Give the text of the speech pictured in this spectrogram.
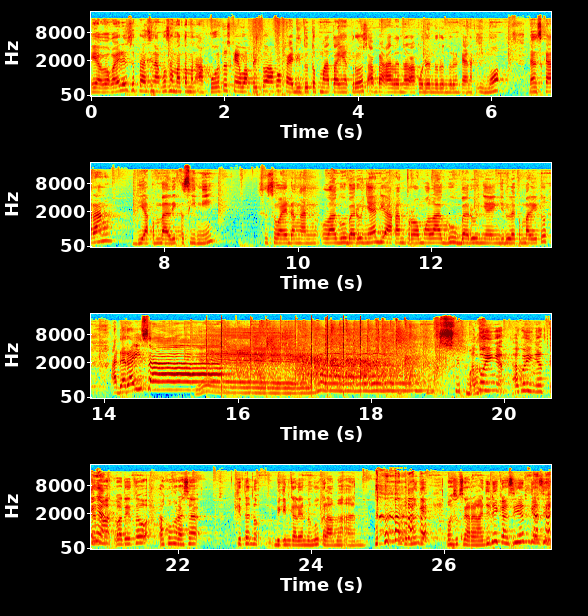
ya pokoknya dia surprisein aku sama temen aku terus kayak waktu itu aku kayak ditutup matanya terus sampai eyeliner aku dan turun-turun kayak anak imo dan sekarang dia kembali ke sini sesuai dengan lagu barunya dia akan promo lagu barunya yang judulnya kembali itu ada Raisa. Sweet banget. Aku ingat, aku ingat karena waktu itu aku ngerasa kita nu- bikin kalian nunggu kelamaan. aku bilang kayak masuk sekarang aja deh kasihan kasihan.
